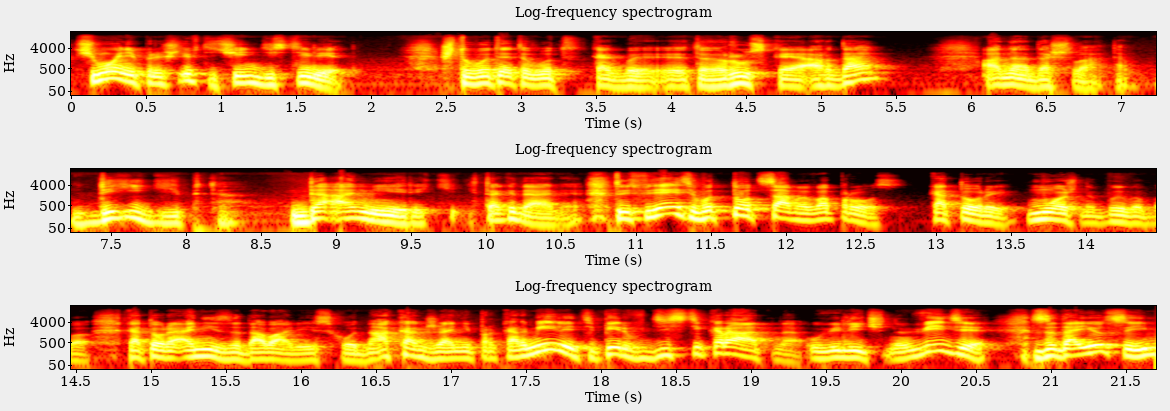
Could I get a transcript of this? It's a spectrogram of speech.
К чему они пришли в течение 10 лет? Что вот это вот как бы это русская орда, она дошла там до Египта, до Америки и так далее. То есть, понимаете, вот тот самый вопрос, который можно было бы, который они задавали исходно, а как же они прокормили, теперь в десятикратно увеличенном виде задается им,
